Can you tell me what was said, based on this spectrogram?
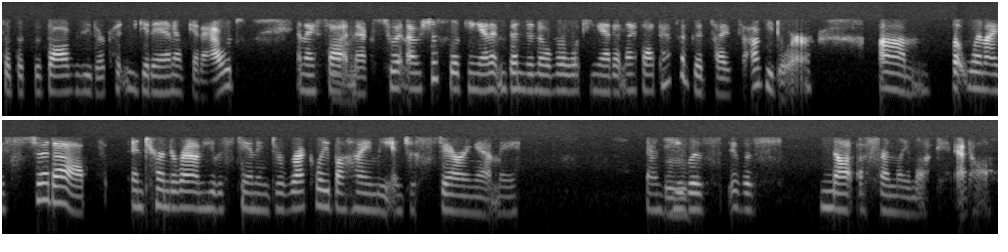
so that the dogs either couldn't get in or get out. And I saw it next to it, and I was just looking at it and bending over looking at it, and I thought that's a good sized doggy door. Um, but when I stood up and turned around, he was standing directly behind me and just staring at me. And mm. he was it was not a friendly look at all.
